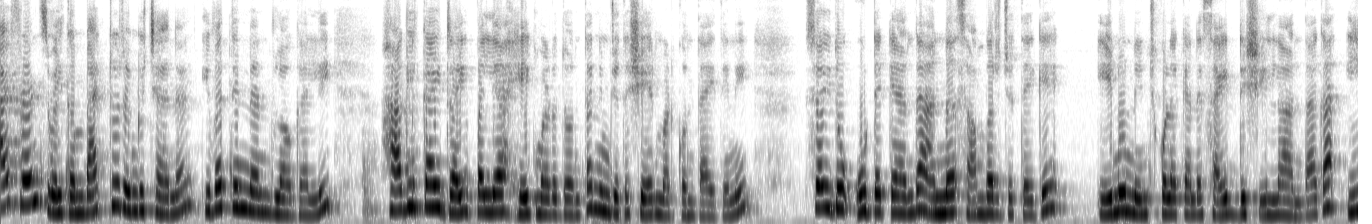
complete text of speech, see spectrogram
Hi friends welcome back to Rengu channel ಇವತ್ತಿನ ನನ್ನ ವ್ಲಾಗಲ್ಲಿ ಹಾಗಲಕಾಯಿ ಡ್ರೈ ಪಲ್ಯ ಹೇಗೆ ಮಾಡೋದು ಅಂತ ನಿಮ್ಮ ಜೊತೆ ಶೇರ್ ಮಾಡ್ಕೊತಾ ಇದ್ದೀನಿ. ಸೊ ಇದು ಊಟಕ್ಕೆ ಅಂದರೆ ಅನ್ನ, ಸಾಂಬಾರ್ ಜೊತೆಗೆ ಏನೂ ನೆಂಚ್ಕೊಳ್ಳೋಕ್ಕೆ ಅಂದರೆ ಸೈಡ್ ಡಿಶ್ ಇಲ್ಲ ಅಂದಾಗ ಈ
